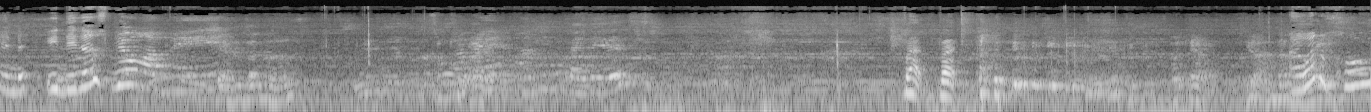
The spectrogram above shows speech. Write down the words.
And he didn't spill on me. Yeah, they don't know. So cute, right? Like this. But, but, Okay. Yeah, under I want to hold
